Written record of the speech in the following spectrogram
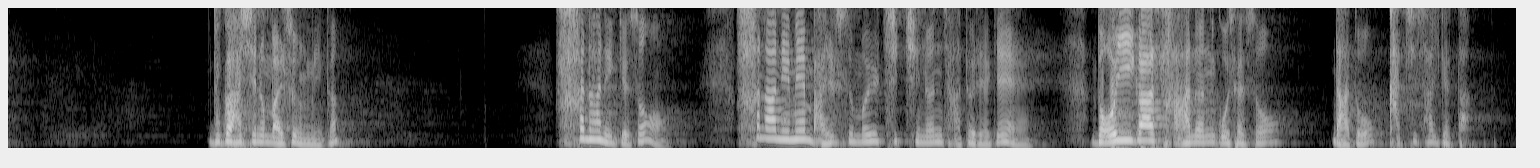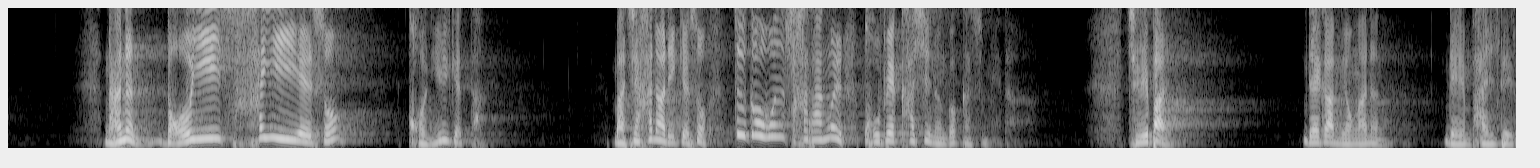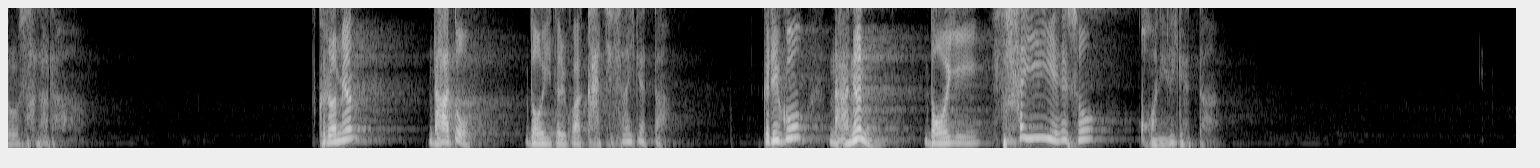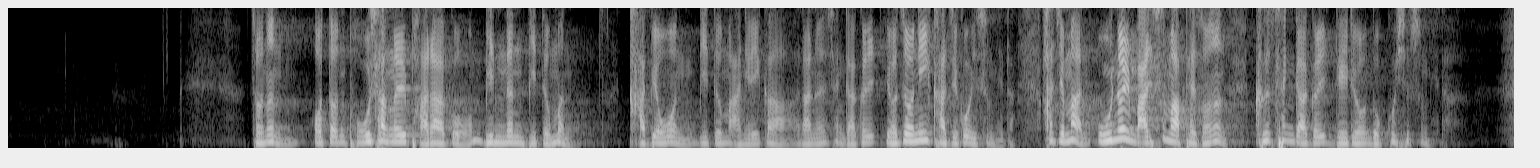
누가 하시는 말씀입니까? 하나님께서 하나님의 말씀을 지키는 자들에게 너희가 사는 곳에서 나도 같이 살겠다. 나는 너희 사이에서 거닐겠다. 마치 하나님께서 뜨거운 사랑을 고백하시는 것 같습니다. 제발 내가 명하는 내 말대로 살아라. 그러면 나도 너희들과 같이 살겠다. 그리고 나는 너희 사이에서 거닐겠다. 저는 어떤 보상을 바라고 믿는 믿음은 가벼운 믿음 아닐까라는 생각을 여전히 가지고 있습니다. 하지만 오늘 말씀 앞에서는 그 생각을 내려놓고 싶습니다.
